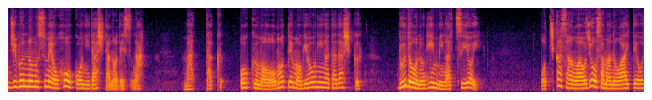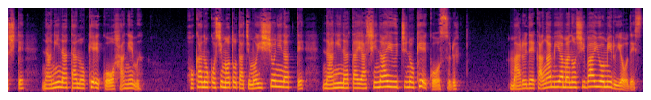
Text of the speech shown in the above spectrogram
自分の娘を奉公に出したのですが、まったく奥も表も行儀が正しく、武道の吟味が強い。おちかさんはお嬢様のお相手をして、なぎなたの稽古を励む。他の腰元たちも一緒になって、なぎなたやしない打ちの稽古をする。まるで鏡山の芝居を見るようです。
